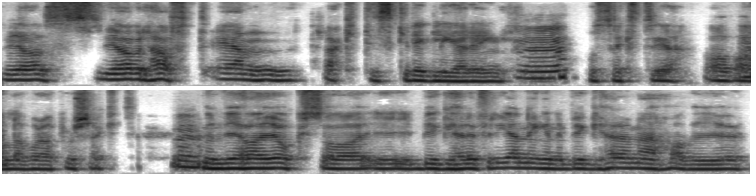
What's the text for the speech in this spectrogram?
vi har, vi har väl haft en praktisk reglering mm. på 6.3 av mm. alla våra projekt. Mm. Men vi har ju också i byggherreföreningen, i byggherrarna har vi ju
